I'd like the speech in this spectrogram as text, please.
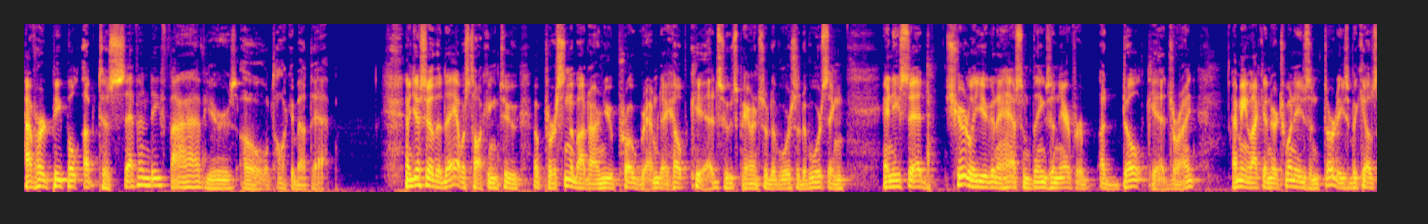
I've heard people up to 75 years old talk about that. And just the other day, I was talking to a person about our new program to help kids whose parents are divorced or divorcing. And he said, Surely you're going to have some things in there for adult kids, right? I mean, like in their 20s and 30s, because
